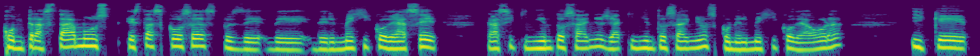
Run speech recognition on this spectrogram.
contrastamos estas cosas pues de, de, del México de hace casi 500 años, ya 500 años con el México de ahora y que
